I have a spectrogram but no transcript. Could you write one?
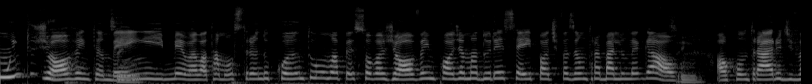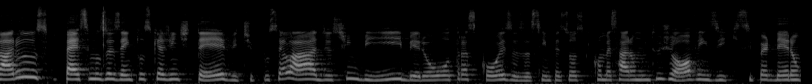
muito jovem também. E, meu, ela tá mostrando quanto uma pessoa jovem pode amadurecer e pode fazer um trabalho legal. Sim. Ao contrário de vários péssimos exemplos que a gente teve, tipo, sei lá, Justin Bieber ou outras coisas, assim, pessoas que começaram muito jovens e que se perderam,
